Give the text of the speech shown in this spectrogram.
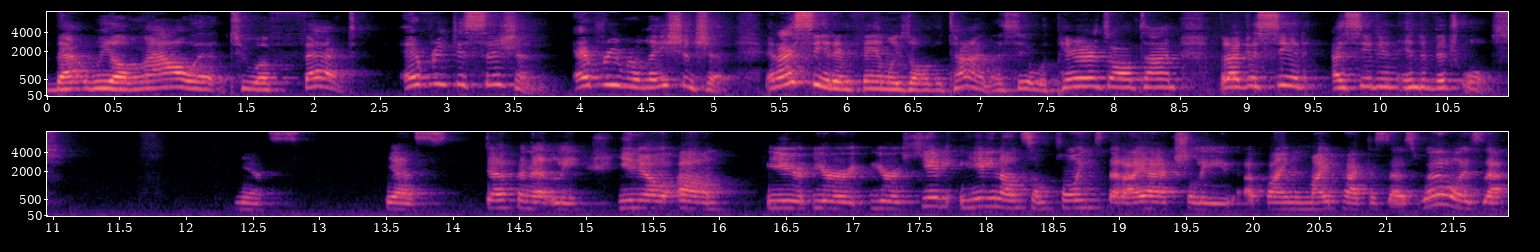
that we allow it to affect every decision, every relationship. And I see it in families all the time. I see it with parents all the time, but I just see it I see it in individuals. Yes. Yes, definitely. You know, um, you're you're you're hitting hitting on some points that I actually find in my practice as well. Is that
